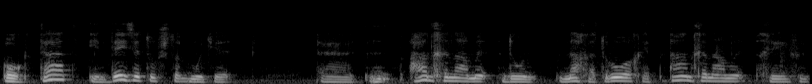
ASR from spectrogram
ook dat, in deze toestand moet je uh, aangename doen, nachat roog, het aangename geven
